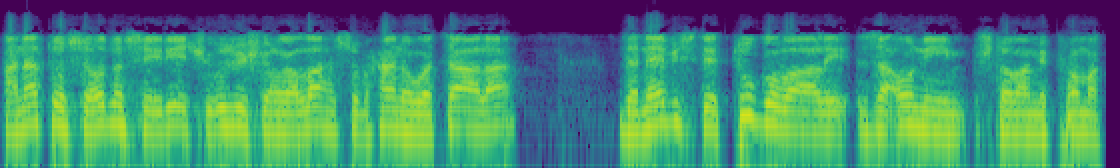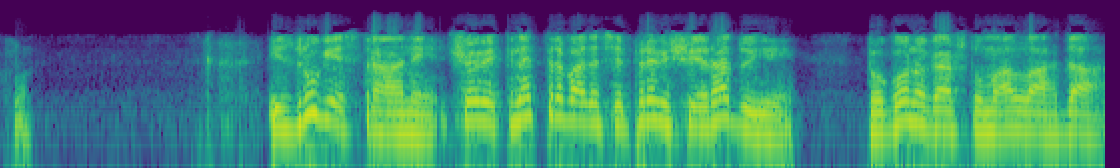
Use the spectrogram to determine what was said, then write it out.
a na to se odnose i riječi uzvišenog Allaha subhanahu wa ta'ala, da ne biste tugovali za onim što vam je promaklo. I s druge strane, čovjek ne treba da se previše raduje tog onoga što mu Allah da,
